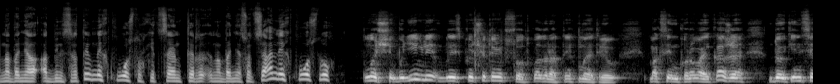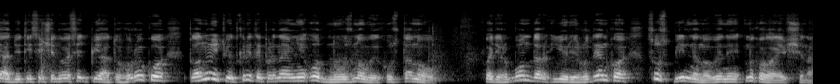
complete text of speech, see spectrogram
надання адміністративних послуг і центр надання соціальних послуг. Площа будівлі близько 400 квадратних метрів. Максим Коровай каже, до кінця 2025 року планують відкрити принаймні одну з нових установ. Федір Бондар, Юрій Руденко, Суспільне новини, Миколаївщина.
